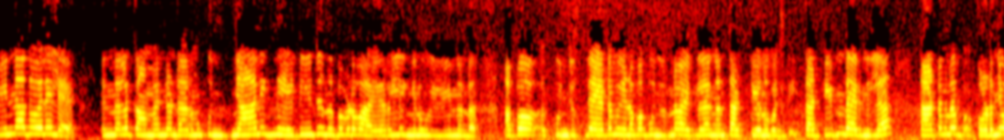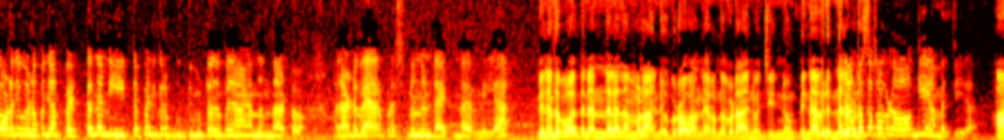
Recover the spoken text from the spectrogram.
പിന്നെ അതുപോലെ അല്ലേ ഇന്നലെ കമന്റ് ഉണ്ടായിരുന്നു ഞാൻ ഇങ്ങനെ ഏട്ടിട്ട് ഇന്നിപ്പോ ഇവിടെ വയറിൽ ഇങ്ങനെ ഉഴിയുന്നുണ്ട്. അപ്പൊ കുഞ്ചുസിന്റെ ഏട്ടൻ വീണപ്പോ കുഞ്ചുസിന്റെ വയറ്റിൽ അങ്ങനെ തട്ടിയെന്ന് കൊച്ചു തട്ടിയിട്ടുണ്ടായിരുന്നില്ല. താട്ടങ്ങനെ കുടഞ്ഞു കുടഞ്ഞു വീണപ്പോ ഞാൻ പെട്ടെന്ന് നീറ്റപ്പോ എനിക്കൊരു ബുദ്ധിമുട്ട് വന്നപ്പോ ഞാൻ അങ്ങനെ നിന്നാട്ടോ. അല്ലാണ്ട് വേറെ പ്രശ്നമൊന്നും ഉണ്ടായിട്ടുണ്ടായിരുന്നില്ല. പിന്നെ അതുപോലെ തന്നെ ഇന്നലെ നമ്മൾ അനുബ്രോ വന്നിരുന്നു ഇവിടെ അനുവും ചിന്നും പിന്നെ അവർ ഇന്നലെ ഇവിടെ ആ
